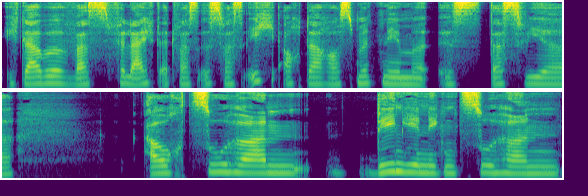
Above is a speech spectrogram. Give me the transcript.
ich glaube, was vielleicht etwas ist, was ich auch daraus mitnehme, ist, dass wir auch zuhören, denjenigen zuhören,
